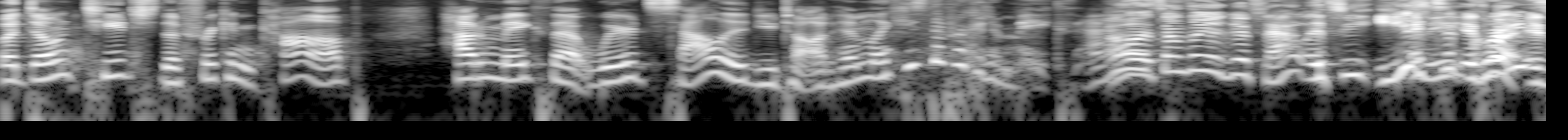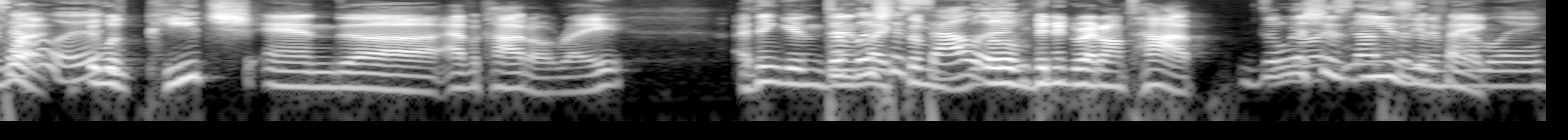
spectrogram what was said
but don't teach the freaking cop how to make that weird salad you taught him. Like he's never gonna make that. Oh, it sounds like a good salad. It's easy. It's a what? great It's what? salad. It was peach and uh, avocado, right? I think and then like Delicious some salad. little vinaigrette on top. Delicious, not for easy to make.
